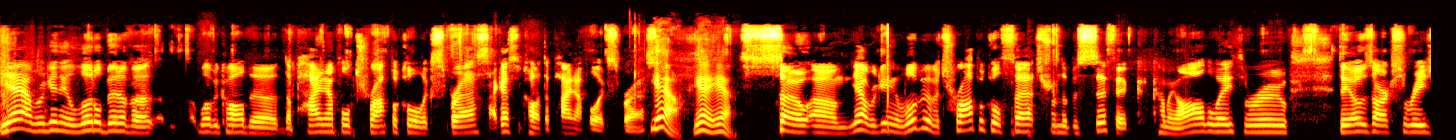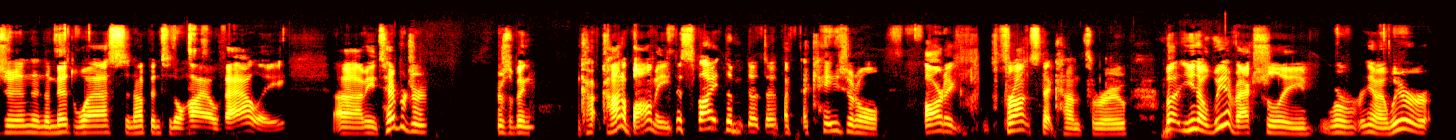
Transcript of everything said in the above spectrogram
Yeah, we're getting a little bit of a what we call the the pineapple tropical express. I guess we call it the pineapple express. yeah, yeah, yeah. So um, yeah, we're getting a little bit of a tropical fetch from the Pacific coming all the way through the Ozarks region and the Midwest and up into the Ohio Valley. Uh, I mean, temperatures have been kind of balmy, despite the, the, the occasional Arctic fronts that come through. But you know, we have actually we're you know we were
